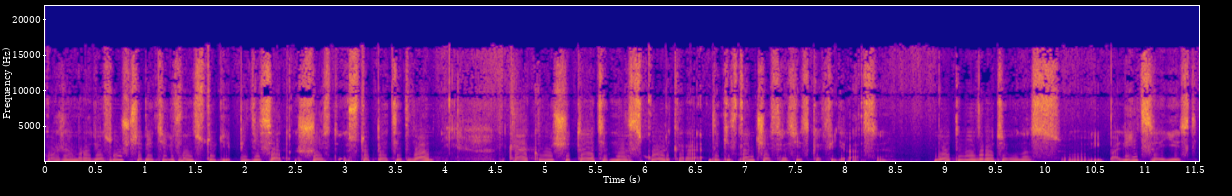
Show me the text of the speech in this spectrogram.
уважаемые радиослушатели, телефон в студии 56 105 2. Как вы считаете, насколько Дагестан часть Российской Федерации? Вот мы вроде у нас э, и полиция есть,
